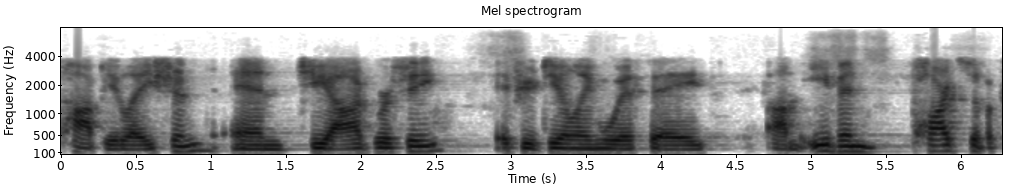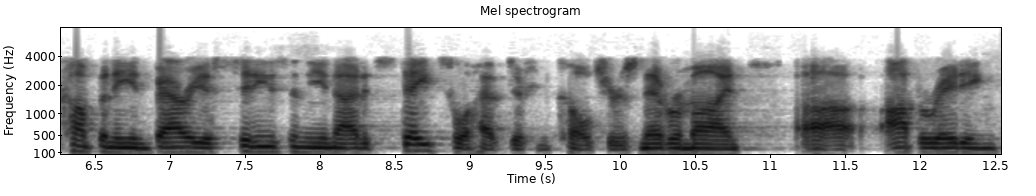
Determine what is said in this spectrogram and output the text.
population and geography. If you're dealing with a um, even parts of a company in various cities in the United States will have different cultures. Never mind uh, operating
